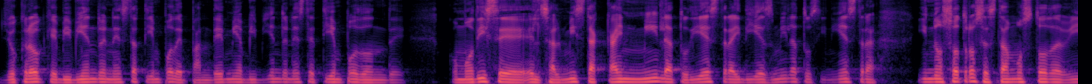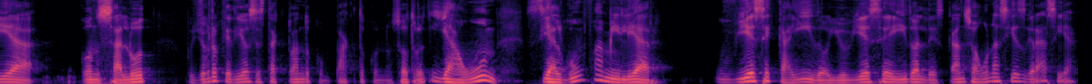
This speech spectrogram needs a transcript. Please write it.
Yo creo que viviendo en este tiempo de pandemia, viviendo en este tiempo donde, como dice el salmista, caen mil a tu diestra y diez mil a tu siniestra, y nosotros estamos todavía con salud, pues yo creo que Dios está actuando con pacto con nosotros. Y aún si algún familiar hubiese caído y hubiese ido al descanso, aún así es gracia.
